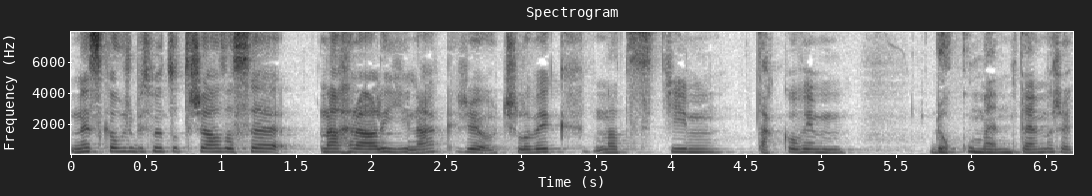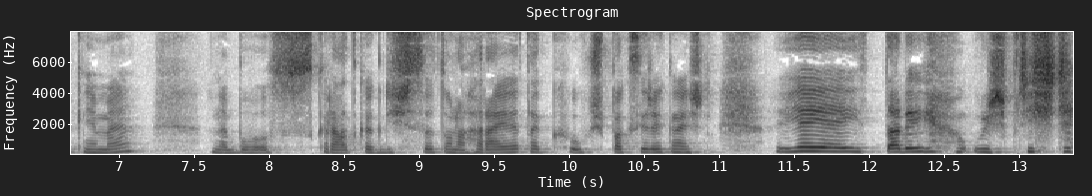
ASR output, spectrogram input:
dneska už bychom to třeba zase nahráli jinak, že jo, člověk nad tím takovým dokumentem, řekněme, nebo zkrátka, když se to nahraje, tak už pak si řekneš, jej, tady už příště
